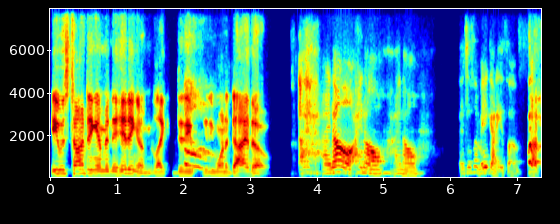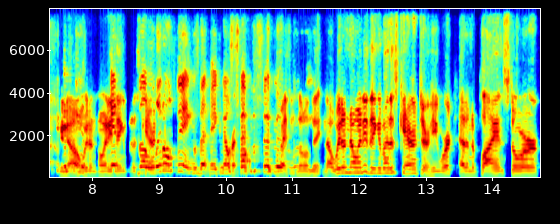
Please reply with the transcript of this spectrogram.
he was taunting him into hitting him. Like, did he did he want to die though? Ah, I know, I know, I know. It doesn't make any sense. Not we know. We don't know anything about his the character. little things that make no Right. sense in this right, movie. little thing. No, we don't know anything about his character. He worked at an appliance store,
